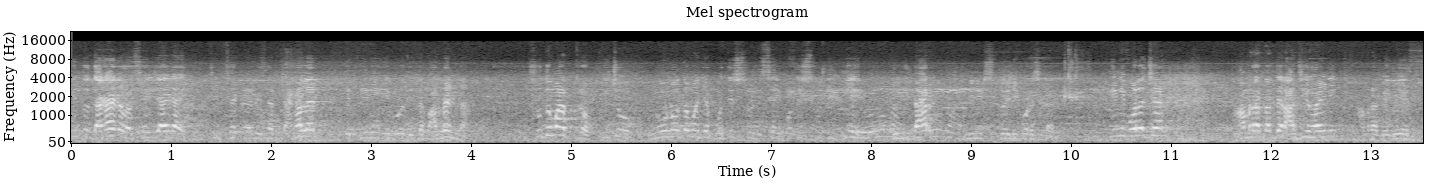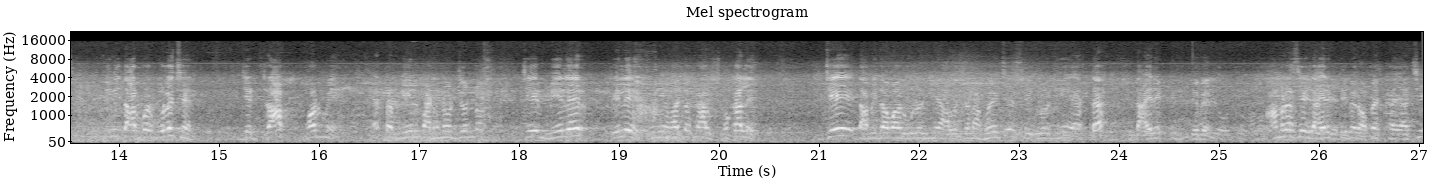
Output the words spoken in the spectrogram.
কিন্তু দেখা গেল, সেই জায়গায় চিফ সেক্রেটারি স্যার জানালেন যে তিনি এগুলো দিতে পারবেন না। শুধুমাত্র কিছু ন্যূনতম যে প্রতিশ্রুতি, সেই প্রতিশ্রুতি দিয়ে তিনি তার মিনিটস তৈরি করেছিলেন। তিনি বলেছেন, আমরা তাতে রাজি হয়নি, আমরা বেরিয়ে এসেছি। তিনি তারপর বলেছেন যে ড্রাফট ফর্মে একটা মেল পাঠানোর জন্য যে মেলের পেলে উনি হয়তো কাল সকালে যে দাবি দাবাগুলো নিয়ে আলোচনা হয়েছে, সেগুলো নিয়ে একটা ডাইরেক্টিভ দেবেন। আমরা সেই ডাইরেক্টিভের অপেক্ষায় আছি।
